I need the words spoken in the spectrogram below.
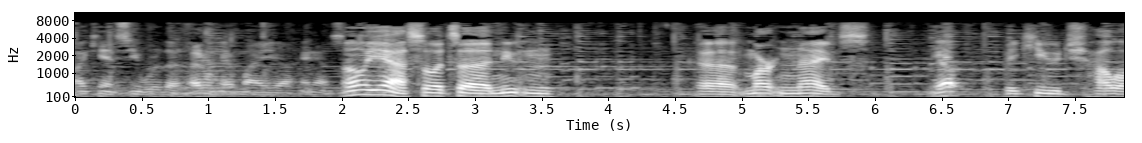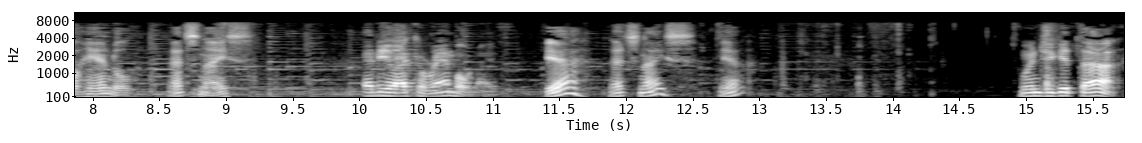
I can't see where that. I don't have my. Uh, hang on. Oh yeah, so it's a Newton uh, Martin knives, Yep, big huge hollow handle. That's nice. That'd be like a Rambo knife. Yeah, that's nice. Yeah. When'd you get that?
